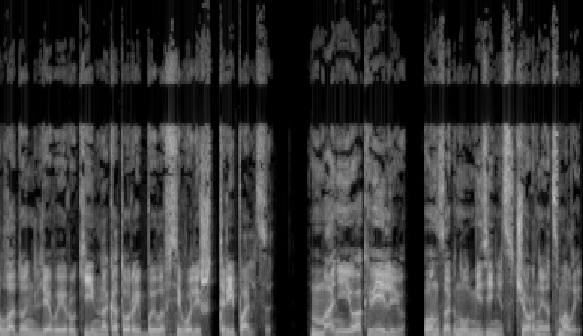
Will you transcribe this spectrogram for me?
ладонь левой руки, на которой было всего лишь три пальца. Манию Аквилию, Он загнул мизинец, черный от смолы.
